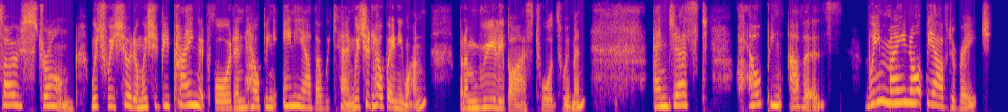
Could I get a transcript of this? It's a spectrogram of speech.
so strong, which we should, and we should be paying it forward and helping any other we can. We should help anyone, but I'm really biased towards women. And just helping others. We may not be able to reach,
